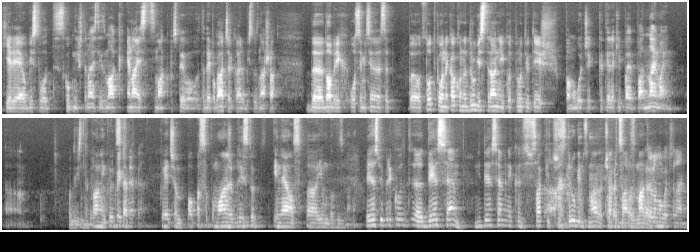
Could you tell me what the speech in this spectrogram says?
kjer je v bistvu od skupnih 14 zmag 11 zmag prispeval Tadej Pogačar, kar v bistvu znaša dobrih 78 odstotkov, nekako na drugi strani kot proti utež, pa mogoče katera ekipa je pa najmanj uh, odvisna. bila. Klonin quick Quick step. step, ja. Kvečem, pa, pa so po mojem že bili tudi Ineos pa Jumbo Visma. ne. Jaz bi rekel eh, DSM, ni DSM nekaj vsakič z drugim zmagal, čakaj malo. To je bilo mogoče lani.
